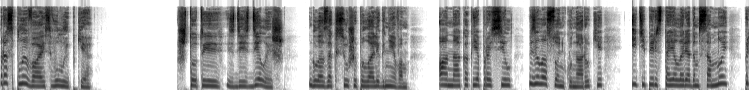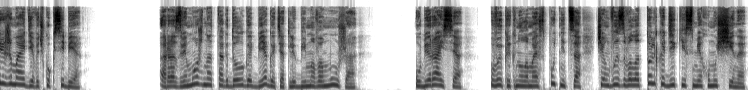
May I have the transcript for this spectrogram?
расплываясь в улыбке. «Что ты здесь делаешь?» Глаза Ксюши пылали гневом. Она, как я просил, взяла Соньку на руки и теперь стояла рядом со мной, прижимая девочку к себе. «Разве можно так долго бегать от любимого мужа?» «Убирайся!» выкрикнула моя спутница, чем вызвала только дикий смех у мужчины.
